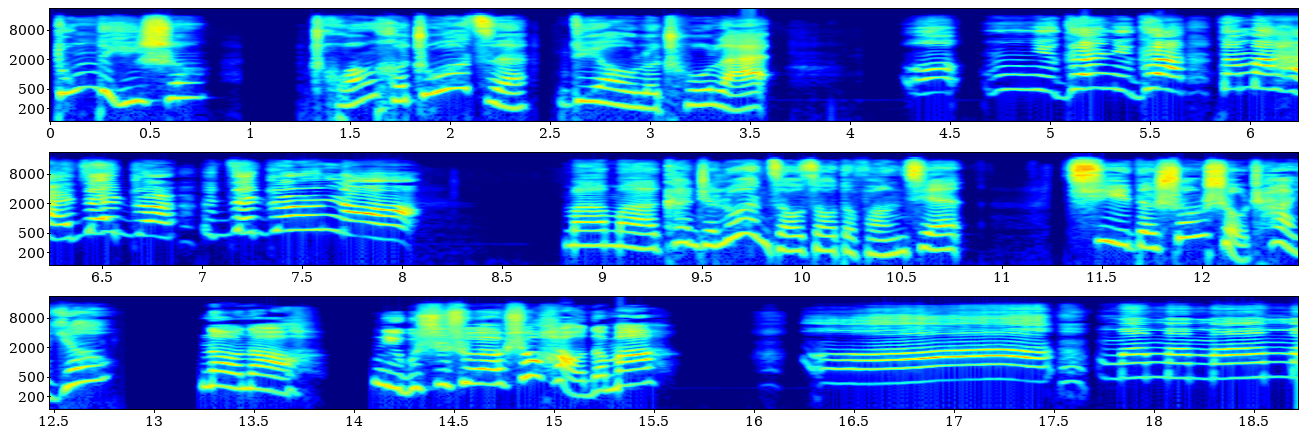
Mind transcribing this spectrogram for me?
咚的一声，床和桌子掉了出来。呃，你看，你看，他们还在这儿，在这儿呢。妈妈看着乱糟糟的房间，气得双手叉腰。闹闹，你不是说要收好的吗？啊，妈妈，妈妈，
